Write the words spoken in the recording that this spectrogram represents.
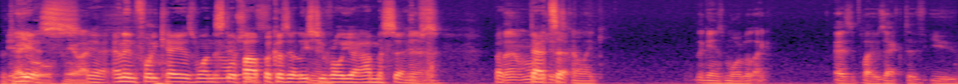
the table. Yes, You're like, yeah. And then 40k is one step War up Machine's- because at least you roll your armor saves. Yeah. But More that's it. Kind of like the game's more about like as a player player's active, you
